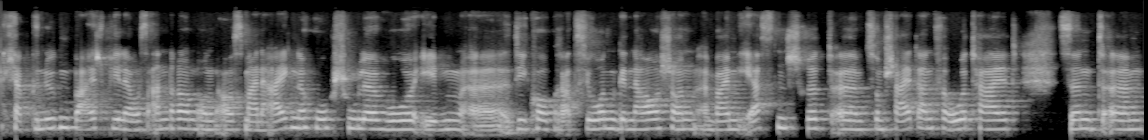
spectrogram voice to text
ich habe genügend Beispiele aus anderen und aus meiner eigenen Hochschule, wo eben äh, die Kooperationen genau schon äh, beim ersten Schritt äh, zum Scheitern verurteilt sind. Ähm,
